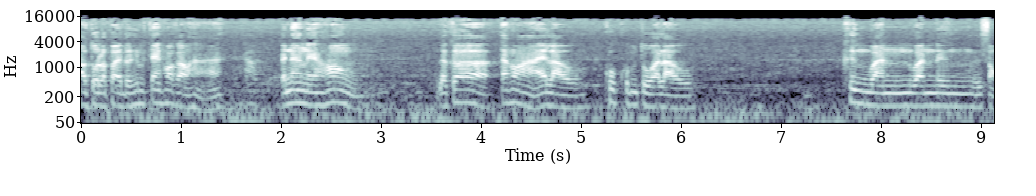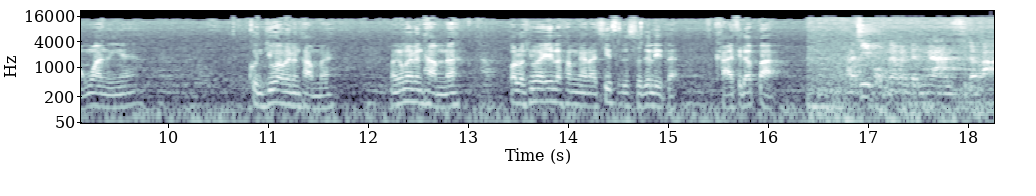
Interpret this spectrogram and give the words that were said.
เอาตัวเราไปโดยที่ไม่แจ้งข้อกล่าวหาไปนั่งในห้อง แล้วก็ตั้งข้อหาให้เราควบคุมตัวเรา ครึ่งวันวันหนึ่งหรือสองวันอย่างเงี้ย คุณคิดว่ามันเป็นธรรมไหมมันก็ไม่เป็นธรรมนะเพราะเราคิดว่าเอ๊ะเราทำงานอาชีพสุจริตอะขายศิลปะ อาชีพผมเนี่ยมันเป็นงานศิลปะ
